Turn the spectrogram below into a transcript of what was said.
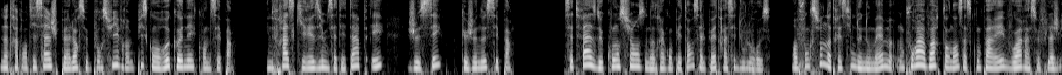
Notre apprentissage peut alors se poursuivre puisqu'on reconnaît qu'on ne sait pas. Une phrase qui résume cette étape est ⁇ Je sais que je ne sais pas ⁇ Cette phase de conscience de notre incompétence, elle peut être assez douloureuse. En fonction de notre estime de nous-mêmes, on pourra avoir tendance à se comparer, voire à se flageller.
